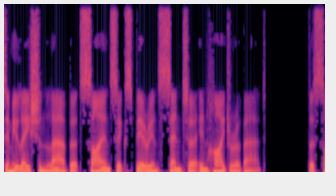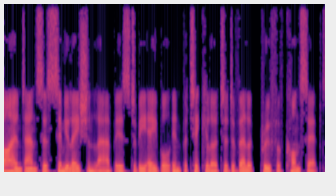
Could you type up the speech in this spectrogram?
simulation lab at Cyient Experience Center in Hyderabad. The Cyient ANSYS Simulation Lab is to be able in particular to develop proof of concepts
